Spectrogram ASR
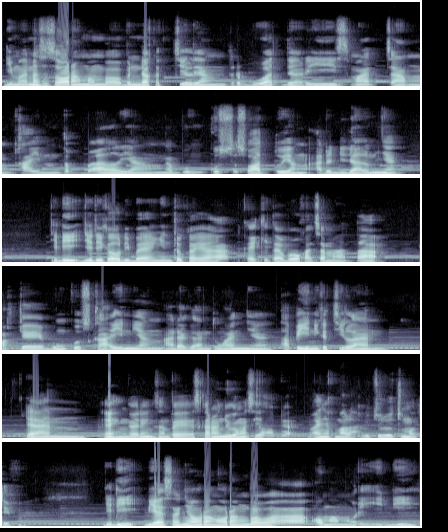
di mana seseorang membawa benda kecil yang terbuat dari semacam kain tebal yang ngebungkus sesuatu yang ada di dalamnya. Jadi jadi kalau dibayangin tuh kayak kayak kita bawa kacamata pakai bungkus kain yang ada gantungannya, tapi ini kecilan. Dan eh enggak deh sampai sekarang juga masih ada. Banyak malah lucu-lucu motifnya. Jadi biasanya orang-orang bawa omamori ini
